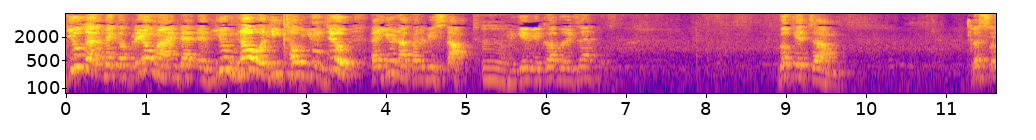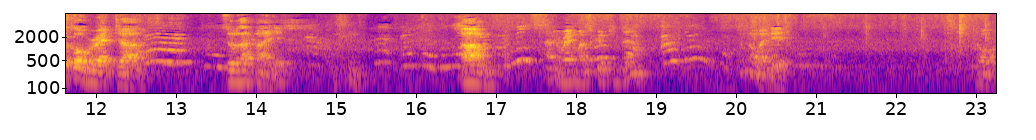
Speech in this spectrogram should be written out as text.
You got to make up your mind that if you know what he told you to do, that you're not going to be stopped. I'm going to give you a couple of examples. Look at um. Let's look over at uh, as I find it. Um, I didn't write my scripture down. No, I did. Hold on.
